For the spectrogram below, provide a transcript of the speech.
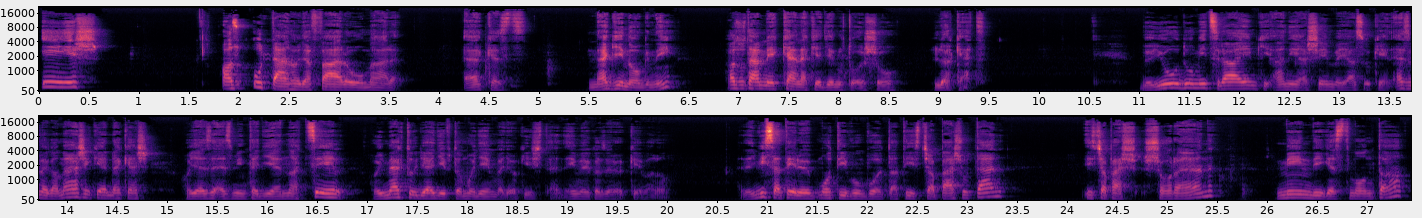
és az után, hogy a fáraó már elkezd meginogni, azután még kell neki egy ilyen utolsó löket. Jódu Micráim ki Ania Sénve Jászukén. Ez meg a másik érdekes, hogy ez, ez mint egy ilyen nagy cél, hogy megtudja Egyiptom, hogy én vagyok Isten, én vagyok az örökkévaló. Ez egy visszatérő motivum volt a tíz csapás után, tíz csapás során, mindig ezt mondta,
